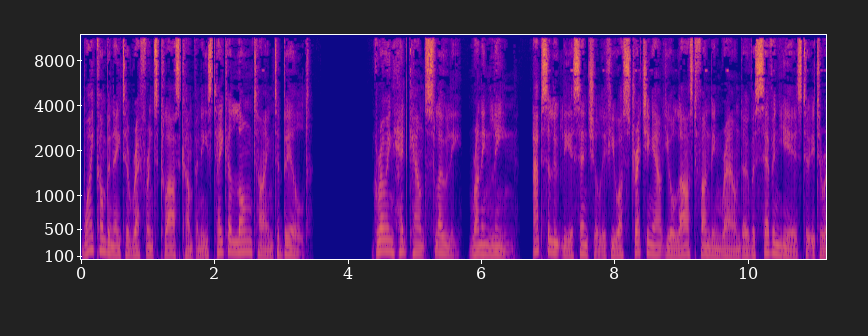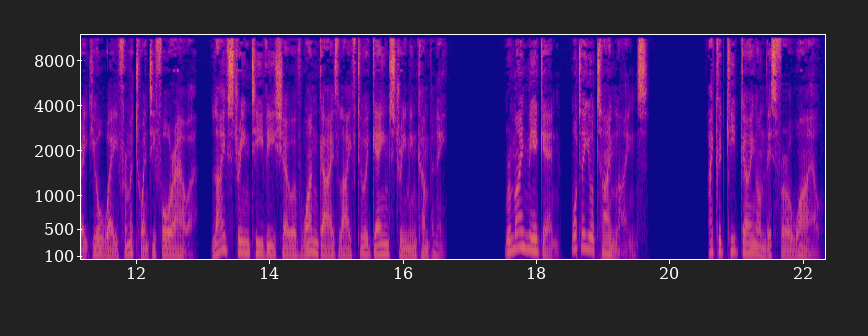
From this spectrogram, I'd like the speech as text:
Y Combinator reference class companies take a long time to build. Growing headcount slowly, running lean, Absolutely essential if you are stretching out your last funding round over seven years to iterate your way from a 24 hour live stream TV show of one guy's life to a game streaming company. Remind me again, what are your timelines? I could keep going on this for a while.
